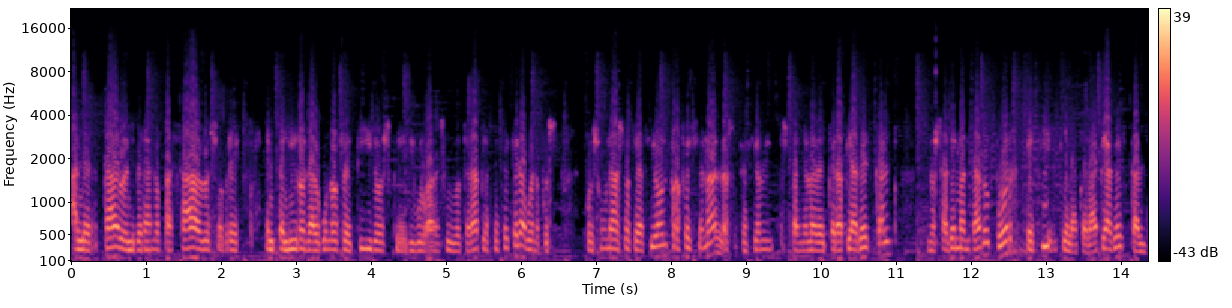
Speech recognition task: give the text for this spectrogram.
alertado el verano pasado sobre el peligro de algunos retiros que divulgaban pseudoterapias, etcétera. Bueno, pues, pues una asociación profesional, la Asociación Española de Terapia Gestalt, nos ha demandado por decir que la terapia Gestalt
